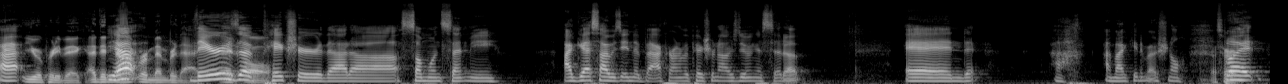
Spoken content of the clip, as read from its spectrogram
I- You were pretty big. I did Yeah. not remember that. There is a all. picture that uh, someone sent me. I guess I was in the background of a picture and I was doing a sit up. And ah, I might get emotional. That's right. but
